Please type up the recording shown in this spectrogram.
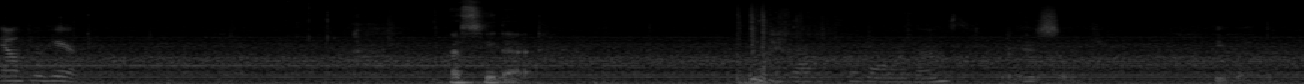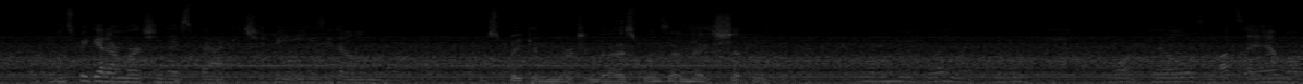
Down through here. I see that. Is that we got our guns? For his sake, he better. Once we get our merchandise back, it should be easy to unload. Speaking of merchandise, when's that next shipment? More pills, lots of ammo.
